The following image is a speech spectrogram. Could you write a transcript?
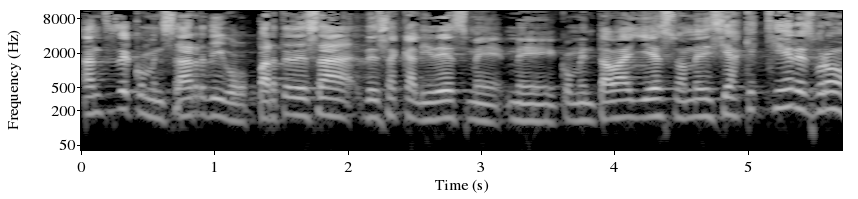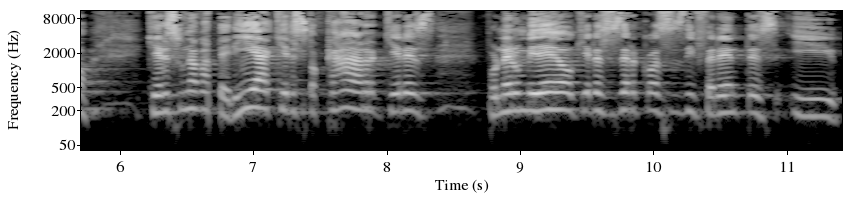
antes de comenzar, digo, parte de esa, de esa calidez me, me comentaba Yesua, me decía, ¿qué quieres, bro? ¿Quieres una batería? ¿Quieres tocar? ¿Quieres poner un video? ¿Quieres hacer cosas diferentes? Y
